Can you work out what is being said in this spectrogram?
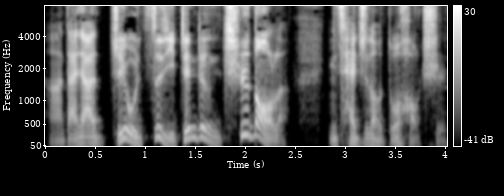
啊，大家只有自己真正吃到了，你才知道多好吃。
